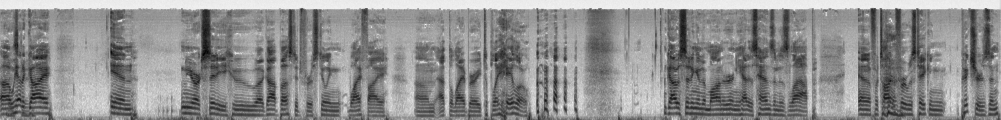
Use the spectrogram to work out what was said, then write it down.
Uh, we had a guy in New York City who uh, got busted for stealing Wi-Fi um, at the library to play Halo. guy was sitting in a monitor and he had his hands in his lap and a photographer was taking pictures. And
